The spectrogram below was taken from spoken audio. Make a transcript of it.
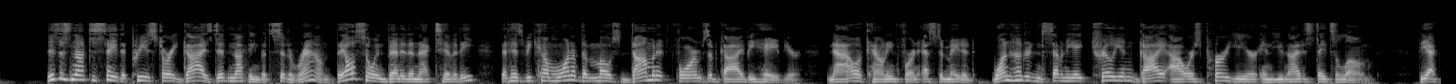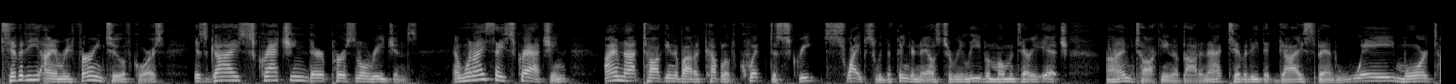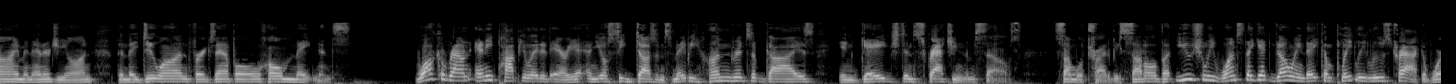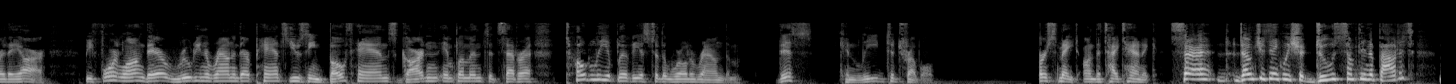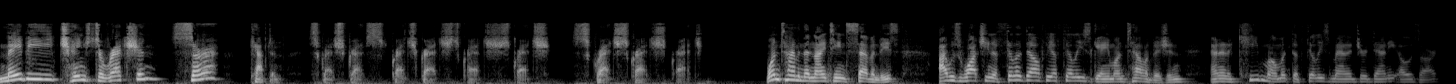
This is not to say that prehistoric guys did nothing but sit around. They also invented an activity that has become one of the most dominant forms of guy behavior, now accounting for an estimated 178 trillion guy hours per year in the United States alone. The activity I am referring to, of course, is guys scratching their personal regions. And when I say scratching, I am not talking about a couple of quick, discreet swipes with the fingernails to relieve a momentary itch. I'm talking about an activity that guys spend way more time and energy on than they do on, for example, home maintenance. Walk around any populated area and you'll see dozens, maybe hundreds of guys engaged in scratching themselves. Some will try to be subtle, but usually once they get going, they completely lose track of where they are. Before long, they're rooting around in their pants using both hands, garden implements, etc., totally oblivious to the world around them. This can lead to trouble. First mate on the Titanic. Sir, don't you think we should do something about it? Maybe change direction? Sir? Captain. Scratch, scratch, scratch, scratch, scratch, scratch, scratch, scratch, scratch. One time in the 1970s, I was watching a Philadelphia Phillies game on television, and at a key moment, the Phillies manager, Danny Ozark,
